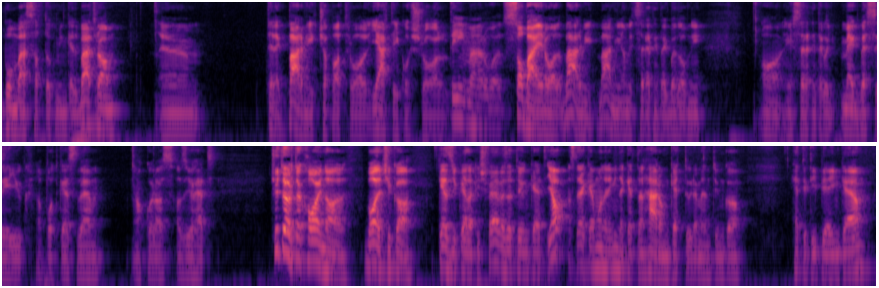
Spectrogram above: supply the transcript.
bombázhattok minket bátran. Tényleg bármelyik csapatról, játékosról, témáról, szabályról, bármi, bármi, amit szeretnétek bedobni, és szeretnétek, hogy megbeszéljük a podcastben, akkor az, az jöhet. Csütörtök hajnal, Balcsika, kezdjük el a kis felvezetőnket. Ja, azt el kell mondani, mind a ketten 3-2-re mentünk a heti tipjeinkkel.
